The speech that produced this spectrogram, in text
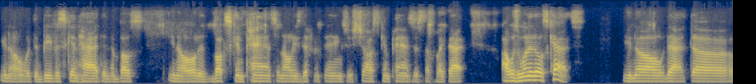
you know, with the beaver skin hat and the bus, you know, all the buckskin pants and all these different things, the sharkskin pants and stuff like that. I was one of those cats, you know, that uh,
